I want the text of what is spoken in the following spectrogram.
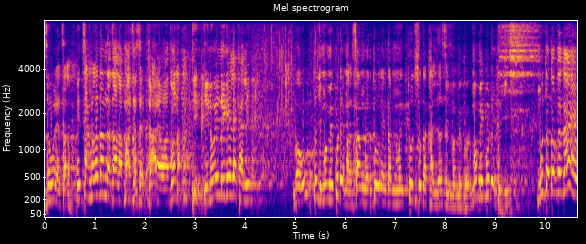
जवळ या चला. हे चांगला धंदा झाला माझ्यासाठी डाळ्या वाजव ना. तीन तीन वहिनी गेल्या खाली. भाऊ तुझी मम्मी कुठे मला सांग बरं तू एकदा मग तू सुद्धा खाली जाशील मम्मी बरोबर. मम्मी कुठे आहे तुझी? मुत तो काय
